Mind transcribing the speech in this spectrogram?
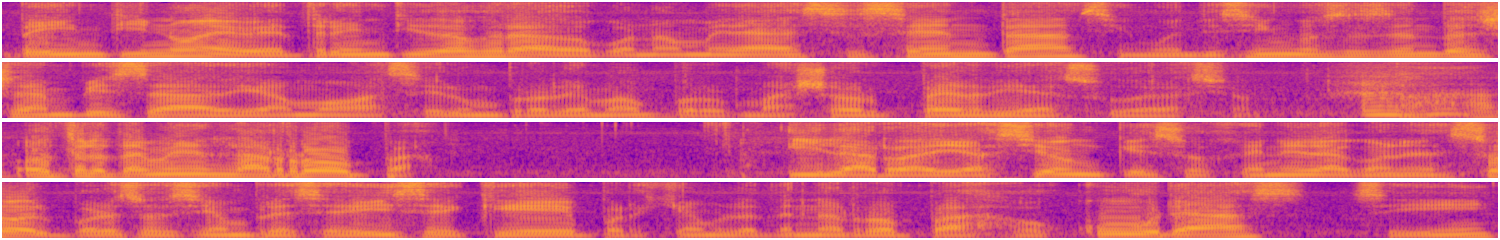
29, 32 grados con una humedad de 60, 55, 60 ya empieza, digamos, a ser un problema por mayor pérdida de sudoración. Otro también es la ropa y la radiación que eso genera con el sol. Por eso siempre se dice que, por ejemplo, tener ropas oscuras, ¿sí?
